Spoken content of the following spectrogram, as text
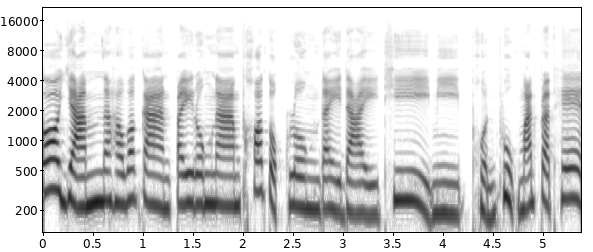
ก็ย้ำนะคะว่าการไปลงนามข้อตกลงใด ๆ ที่มีผลผูกมัดประเทศ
